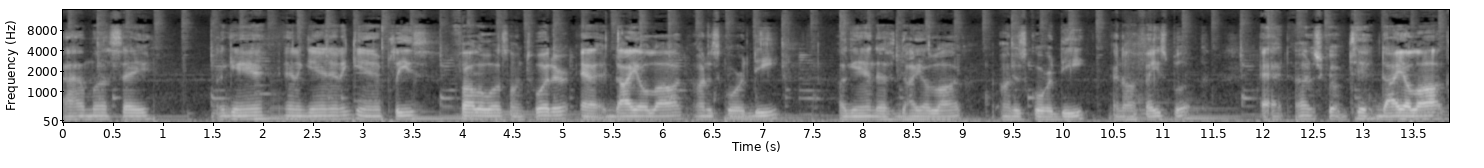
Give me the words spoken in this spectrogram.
I must say again and again and again, please follow us on Twitter at dialogue underscore D. Again, that's dialogue underscore D. And on Facebook at unscripted dialogue.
